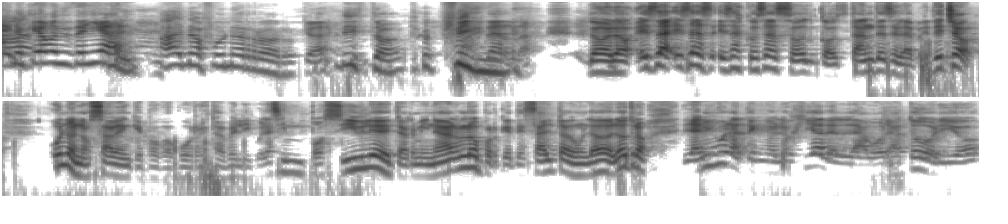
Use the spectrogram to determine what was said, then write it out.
¡Ay, nos quedamos sin señal! Ah, no, fue un error. Claro. Listo. Fin. No, no, esa- esas, esas cosas son constantes en la De hecho, uno no sabe en qué poco ocurre esta película. Es imposible determinarlo porque te salta de un lado al otro. La misma la tecnología del laboratorio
